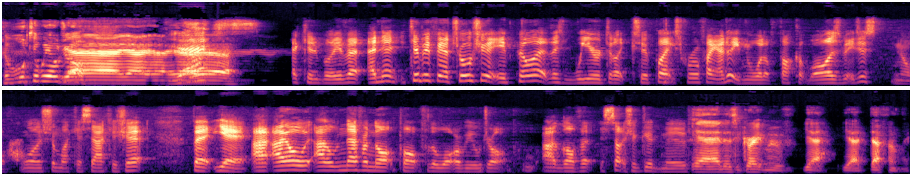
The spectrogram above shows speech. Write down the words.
The water wheel drop. Yeah, yeah, yeah, yeah. Yes. I couldn't believe it. And then, to be fair, Choshu, he pulled out this weird, like, suplex throw thing. I don't even know what the fuck it was, but he just, you know, launched him like a sack of shit. But yeah, I, I, al- I'll never not pop for the water wheel drop. I love it. It's such a good move. Yeah, it is a great move. Yeah, yeah, definitely.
